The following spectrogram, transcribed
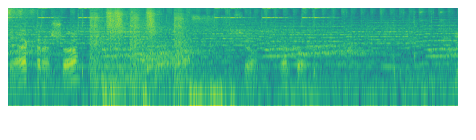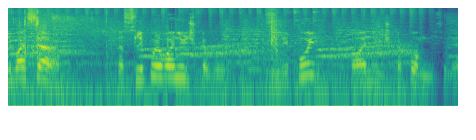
Так, хорошо. Все, готов. Ебасяра. Сейчас слепой вонючка будет. Слепой вонючка, помните, да?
